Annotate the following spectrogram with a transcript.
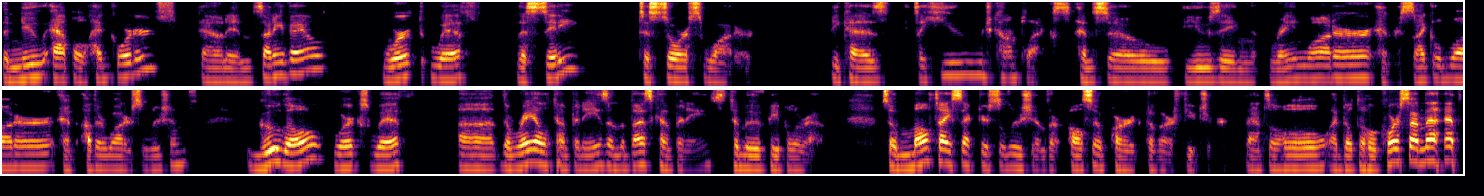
The new Apple headquarters down in Sunnyvale worked with the city to source water because it's a huge complex. And so using rainwater and recycled water and other water solutions, Google works with uh, the rail companies and the bus companies to move people around. So multi-sector solutions are also part of our future. That's a whole, I built a whole course on that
